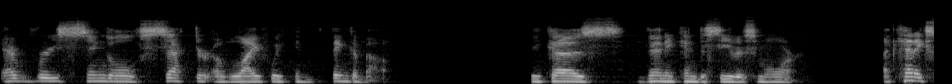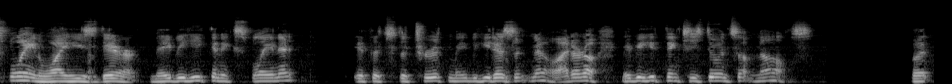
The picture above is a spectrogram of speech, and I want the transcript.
every single sector of life we can think about because then he can deceive us more. I can't explain why he's there. Maybe he can explain it. If it's the truth, maybe he doesn't know. I don't know. Maybe he thinks he's doing something else. But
